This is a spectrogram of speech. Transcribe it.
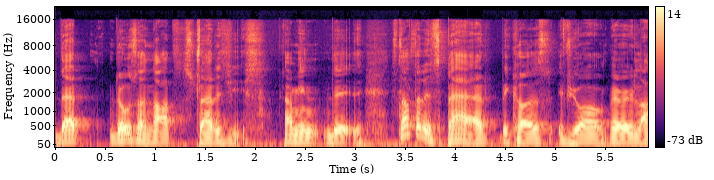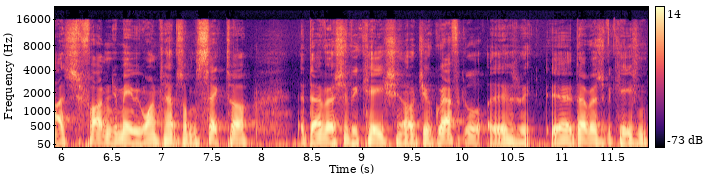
that those are not strategies. I mean, the, it's not that it's bad because if you're a very large fund, you maybe want to have some sector diversification or geographical uh, uh, diversification.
